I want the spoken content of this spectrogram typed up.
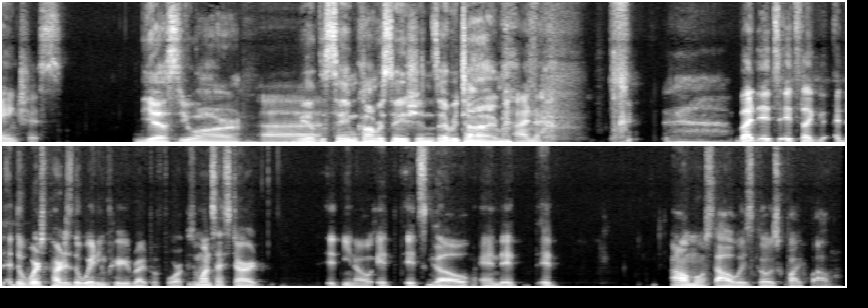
anxious. Yes, you are. Uh, we have the same conversations every time. I know. but it's it's like uh, the worst part is the waiting period right before because once I start, it you know it it's go and it it almost always goes quite well.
